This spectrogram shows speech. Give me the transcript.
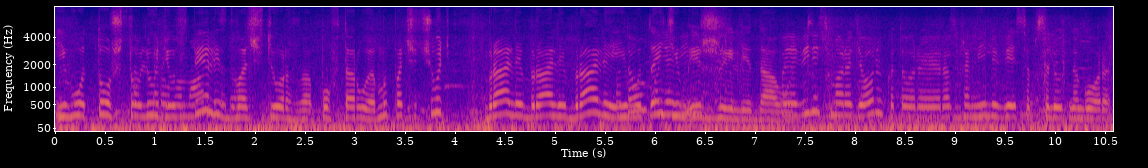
И вот то, что Со люди 2 успели марта, с да. 24 по 2, мы по чуть-чуть брали, брали, брали, и Потом вот этим и появились- жили, да. Вот. Появились мародеры, которые разгромили весь абсолютно город.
